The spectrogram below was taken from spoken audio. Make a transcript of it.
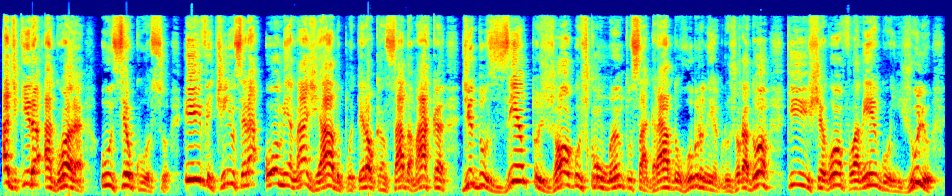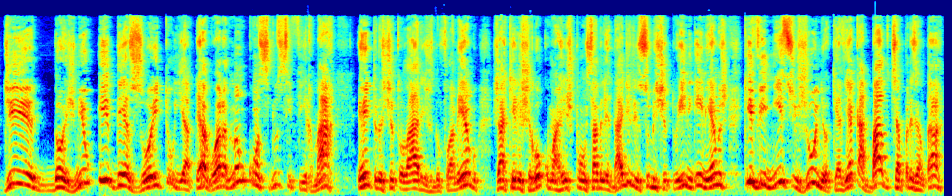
Adquira agora o seu curso. E Vitinho será homenageado por ter alcançado a marca de 200 jogos com o manto sagrado rubro-negro. Jogador que chegou ao Flamengo em julho de 2018 e até agora não conseguiu se firmar entre os titulares do Flamengo, já que ele chegou com uma responsabilidade de substituir ninguém menos que Vinícius Júnior, que havia acabado de se apresentar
